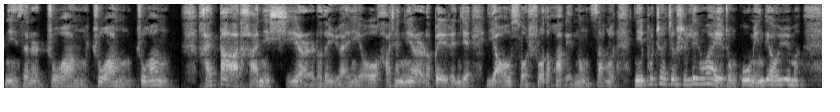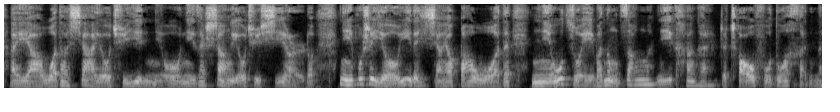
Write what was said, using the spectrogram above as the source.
你在那儿装装装，还大谈你洗耳朵的缘由，好像你耳朵被人家尧所说的话给弄脏了。你不这就是另外一种沽名钓誉吗？哎。呀，我到下游去印牛，你在上游去洗耳朵，你不是有意的想要把我的牛嘴巴弄脏吗？你看看这朝府多狠呢！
